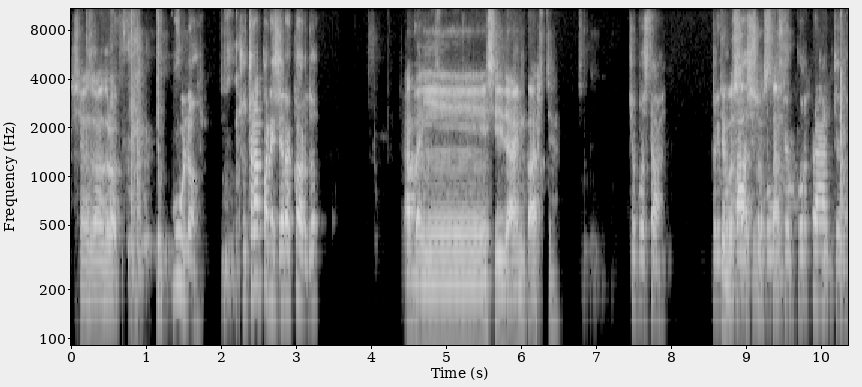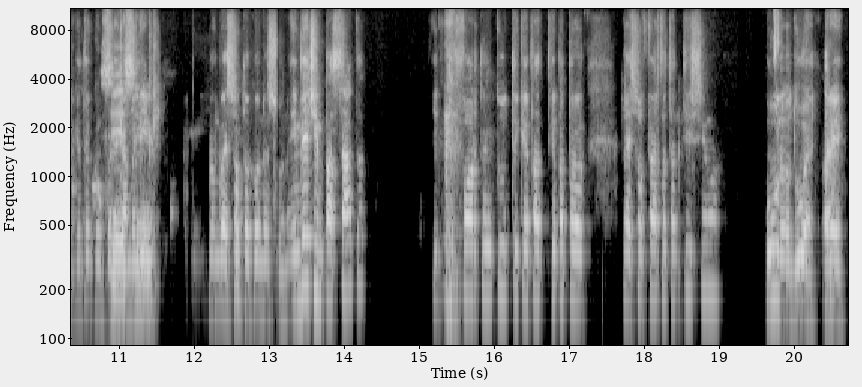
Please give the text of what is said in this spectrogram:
ce ne sono troppi. Uno. Su Trapani sei d'accordo? Trapani sì, dai, in parte. Ci può stare. Primo passo stare, comunque stare. importante perché te con quelle sì, gambe sì. non vai sotto con nessuno. Invece in passato, il più forte di tutti che, che proprio l'hai sofferto tantissimo? Uno, due, tre.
